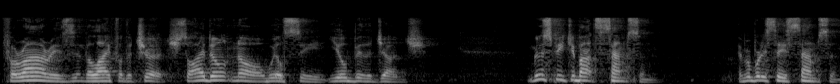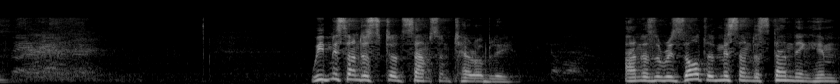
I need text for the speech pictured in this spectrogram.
Ferraris in the life of the church. So I don't know. We'll see. You'll be the judge. I'm going to speak to you about Samson. Everybody say Samson. We've misunderstood Samson terribly. And as a result of misunderstanding him,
